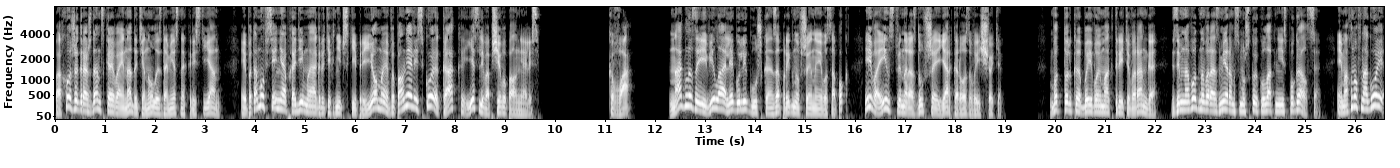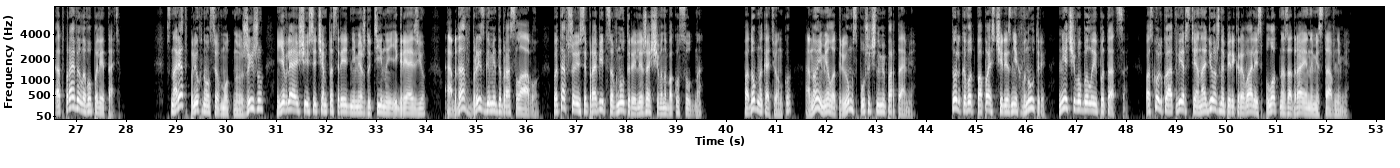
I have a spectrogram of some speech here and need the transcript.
Похоже, гражданская война дотянулась до местных крестьян, и потому все необходимые агротехнические приемы выполнялись кое-как, если вообще выполнялись. «Ква!» Нагло заявила Олегу лягушка, запрыгнувшая на его сапог и воинственно раздувшая ярко-розовые щеки. Вот только боевой маг третьего ранга земноводного размером с мужской кулак не испугался и, махнув ногой, отправил его полетать. Снаряд плюхнулся в мутную жижу, являющуюся чем-то средним между тиной и грязью, обдав брызгами Доброславу, пытавшуюся пробиться внутрь лежащего на боку судна. Подобно котенку, оно имело трюм с пушечными портами. Только вот попасть через них внутрь нечего было и пытаться, поскольку отверстия надежно перекрывались плотно задраенными ставнями.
